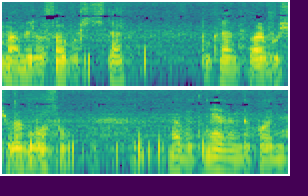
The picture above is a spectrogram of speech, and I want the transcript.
Mamy losowość, tak? Pokrętło albo siłę głosu. Nawet nie wiem dokładnie.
